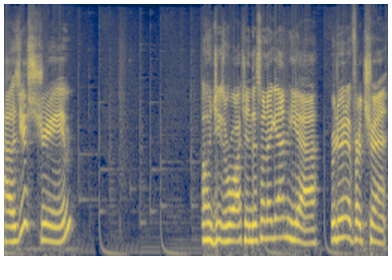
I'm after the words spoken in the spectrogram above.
How's your stream? Oh, geez, we're watching this one again? Yeah, we're doing it for Trent.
